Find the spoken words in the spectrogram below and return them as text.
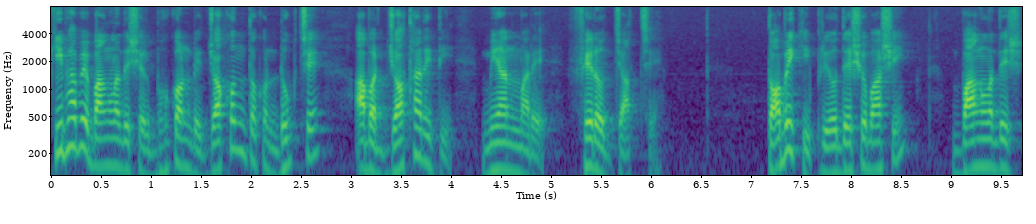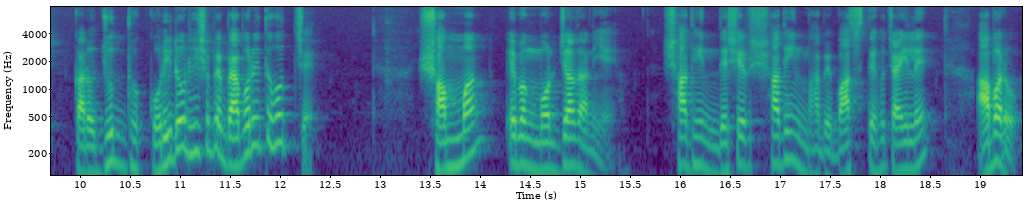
কীভাবে বাংলাদেশের ভূখণ্ডে যখন তখন ঢুকছে, আবার যথারীতি মিয়ানমারে ফেরত যাচ্ছে? তবে কি প্রিয় দেশবাসী, বাংলাদেশ কারও যুদ্ধ করিডোর হিসেবে ব্যবহৃত হচ্ছে? সম্মান এবং মর্যাদা নিয়ে স্বাধীন দেশের স্বাধীনভাবে বাঁচতে চাইলে আবারও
